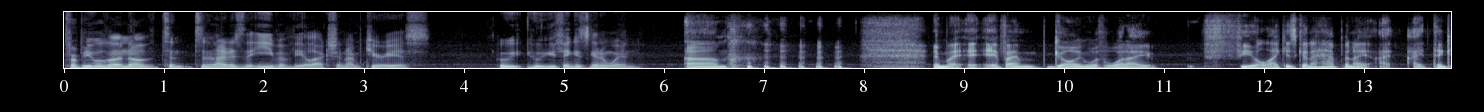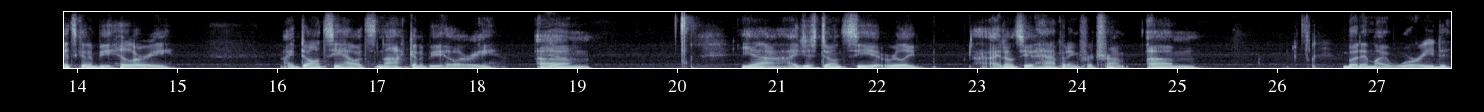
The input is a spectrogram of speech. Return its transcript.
for people who don't know, t- tonight is the eve of the election. I'm curious, who who you think is going to win? Um, am I, if I'm going with what I feel like is going to happen, I, I, I think it's going to be Hillary. I don't see how it's not going to be Hillary. Yeah. Um, yeah, I just don't see it really. I don't see it happening for Trump. Um, but am I worried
